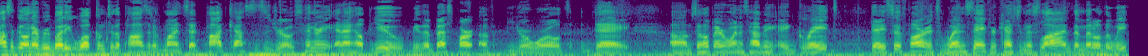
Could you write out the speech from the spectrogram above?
How's it going, everybody? Welcome to the Positive Mindset Podcast. This is your Henry, and I help you be the best part of your world's day. Um, so, I hope everyone is having a great day so far. It's Wednesday if you're catching this live, the middle of the week,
